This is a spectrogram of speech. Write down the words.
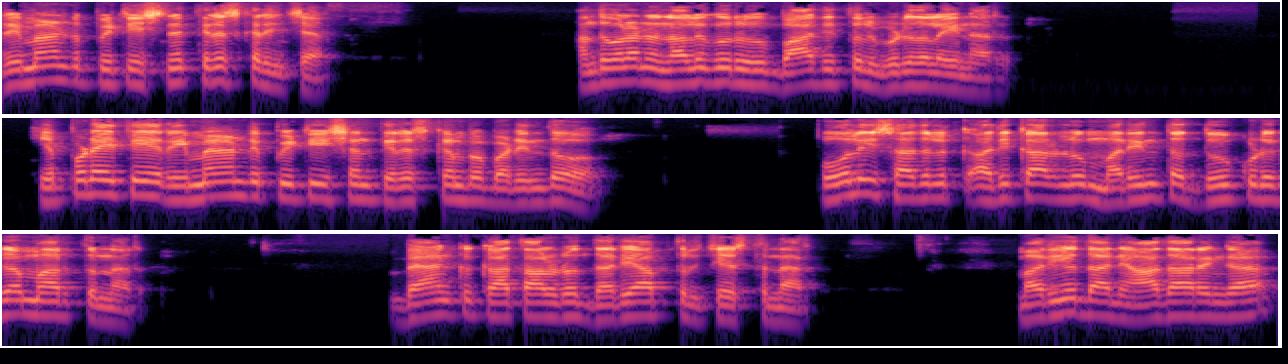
రిమాండ్ పిటిషన్ తిరస్కరించారు. అందువలన నలుగురు బాధితులు విడుదలైనారు. ఎప్పుడైతే రిమాండ్ పిటిషన్ తిరస్కరింపబడిందో పోలీస్ అధికారులు మరింత దూకుడుగా మారుతున్నారు. బ్యాంకు ఖాతాలను దర్యాప్తులు చేస్తున్నారు. మరియు దాని ఆధారంగా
